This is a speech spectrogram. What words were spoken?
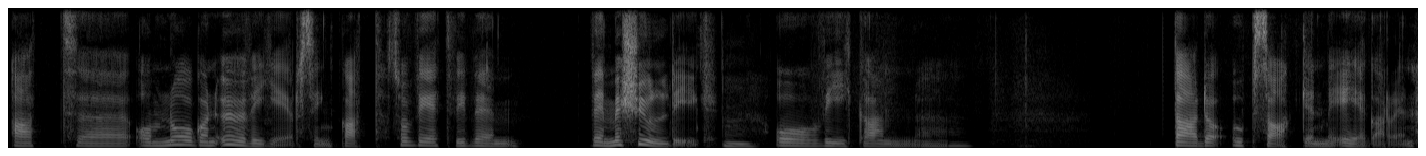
att uh, om någon överger sin katt så vet vi vem, vem är skyldig. Mm. Och vi kan uh, ta då upp saken med ägaren.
